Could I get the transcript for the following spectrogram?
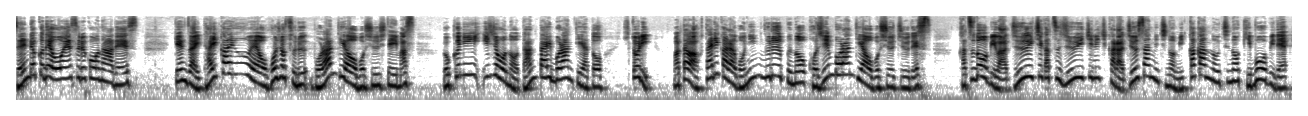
全力で応援するコーナーです。現在大会運営を補助するボランティアを募集しています。6人以上の団体ボランティアと1人または2人から5人グループの個人ボランティアを募集中です。活動日は11月11日から13日の3日間のうちの希望日で、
